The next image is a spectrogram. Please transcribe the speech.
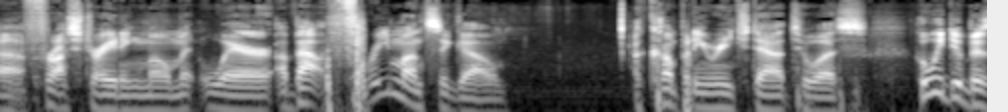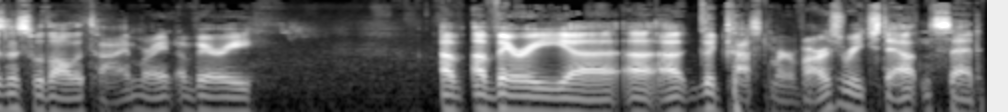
uh, frustrating moment where about three months ago, a company reached out to us who we do business with all the time, right? A very, a, a very uh, a, a good customer of ours reached out and said,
